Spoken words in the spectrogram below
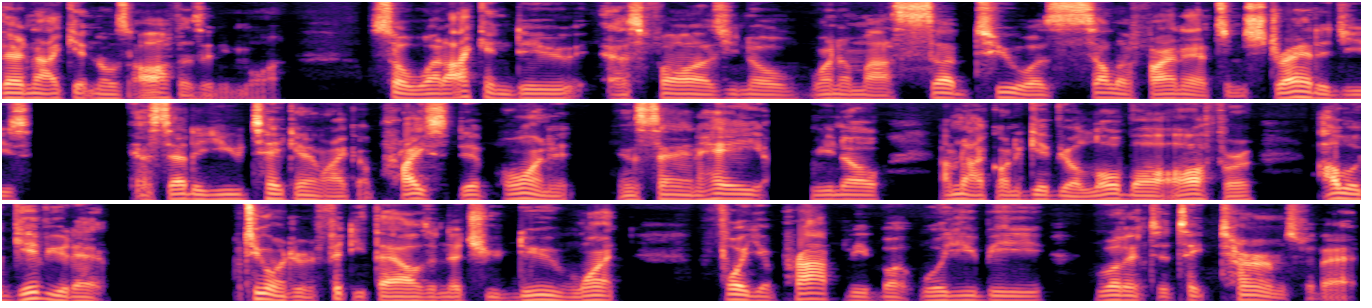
they're not getting those offers anymore. So what I can do as far as, you know, one of my sub two or seller financing strategies instead of you taking like a price dip on it and saying, hey, you know, I'm not going to give you a lowball offer. I will give you that 250,000 that you do want for your property, but will you be willing to take terms for that?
